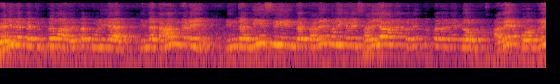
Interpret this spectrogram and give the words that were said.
வெளிரங்க சுத்தமாக இருக்கக்கூடிய இந்த நான்களை இந்த மீசி இந்த தலைமுடிகளை சரியான நாங்கள் வேண்டும். அதே போன்று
